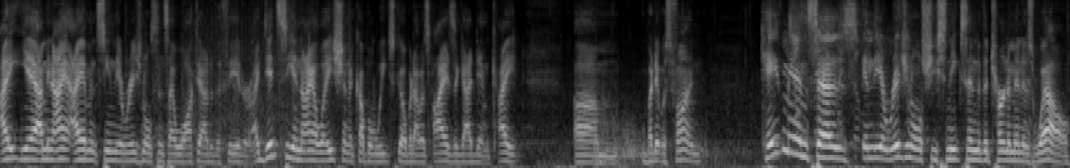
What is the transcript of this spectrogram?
I yeah, I mean I, I haven't seen the original since I walked out of the theater. I did see Annihilation a couple weeks ago, but I was high as a goddamn kite. Um, but it was fun. Caveman says in the original she sneaks into the tournament as well.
